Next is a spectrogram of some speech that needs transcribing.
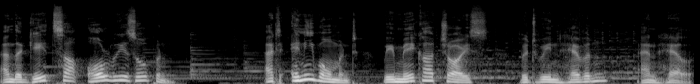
and the gates are always open. At any moment, we make our choice between heaven and hell.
